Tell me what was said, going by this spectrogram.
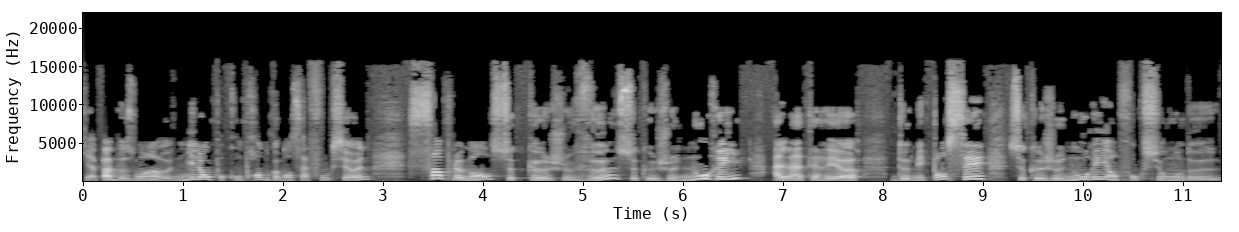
qui n'a pas besoin euh, de mille ans pour comprendre comment ça fonctionne. Simplement, ce que je veux, ce que je nourris à l'intérieur de mes pensées, ce que je nourris en fonction de,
